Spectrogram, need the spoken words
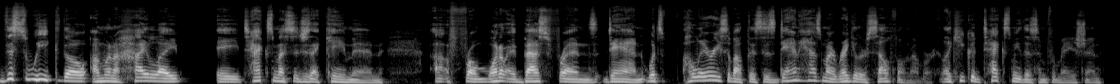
This week, though, I'm going to highlight a text message that came in uh, from one of my best friends, Dan. What's hilarious about this is Dan has my regular cell phone number. Like he could text me this information,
